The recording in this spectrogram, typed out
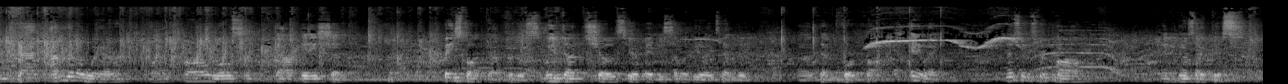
in fact, I'm going to wear Carl Wilson Foundation baseball cap for this. We've done shows here. Maybe some of you attended uh, them for Carl. Anyway, this one's for Carl, and it goes like this.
